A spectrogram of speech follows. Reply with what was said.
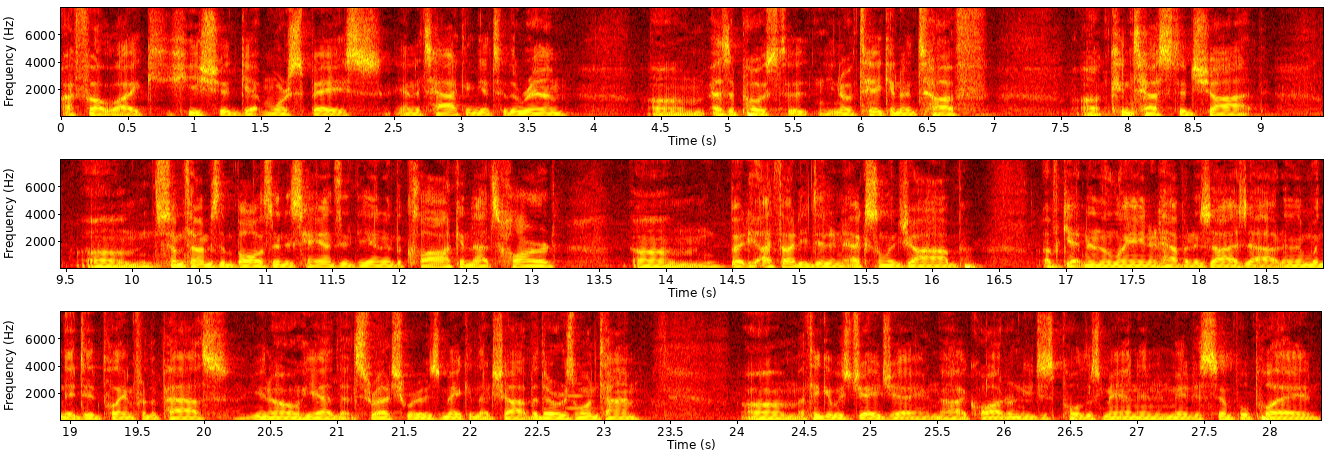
I felt like he should get more space and attack and get to the rim, um, as opposed to you know taking a tough uh, contested shot. Um, sometimes the ball's in his hands at the end of the clock, and that's hard. Um, but I thought he did an excellent job of getting in the lane and having his eyes out. And then when they did play him for the pass, you know, he had that stretch where he was making that shot. But there was one time, um, I think it was JJ in the high quadrant. He just pulled his man in and made a simple play. And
